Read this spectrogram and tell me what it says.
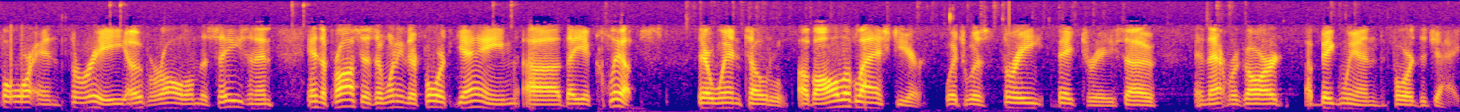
four and three overall on the season, and in the process of winning their fourth game, uh, they eclipsed their win total of all of last year, which was three victories. So, in that regard, a big win for the Jags.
